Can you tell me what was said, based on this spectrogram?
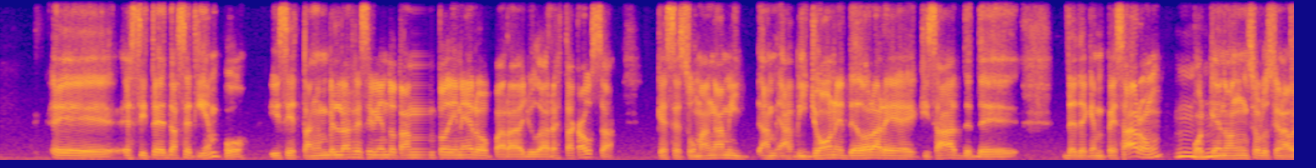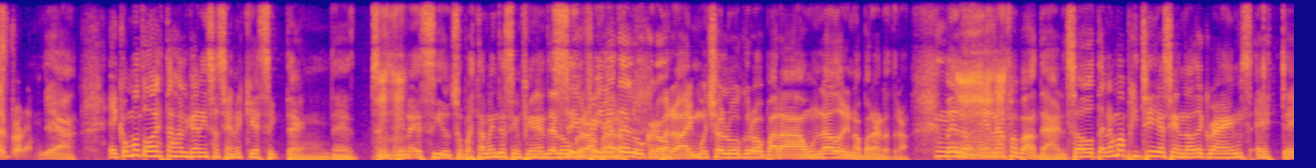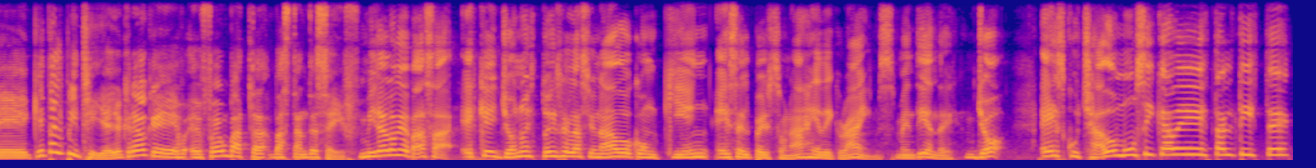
eh, existe desde hace tiempo y si están en verdad recibiendo tanto dinero para ayudar a esta causa, que se suman a, mi- a- a billones de dólares quizás desde, desde que empezaron, porque no han solucionado el problema. Yeah. Es como todas estas organizaciones que existen, de, sin fines- supuestamente sin fines de lucro. Sin fines pero, de lucro. Pero hay mucho lucro para un lado y no para el otro. Pero enough about that. So, tenemos a Pichilla haciendo The Grimes. Este, ¿Qué tal Pichilla? Yo creo que eh, fue basta- bastante safe. Mira lo que pasa, es que yo no estoy relacionado con quién es el personaje de Grimes, ¿me entiendes? Yo he escuchado música de esta artista,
